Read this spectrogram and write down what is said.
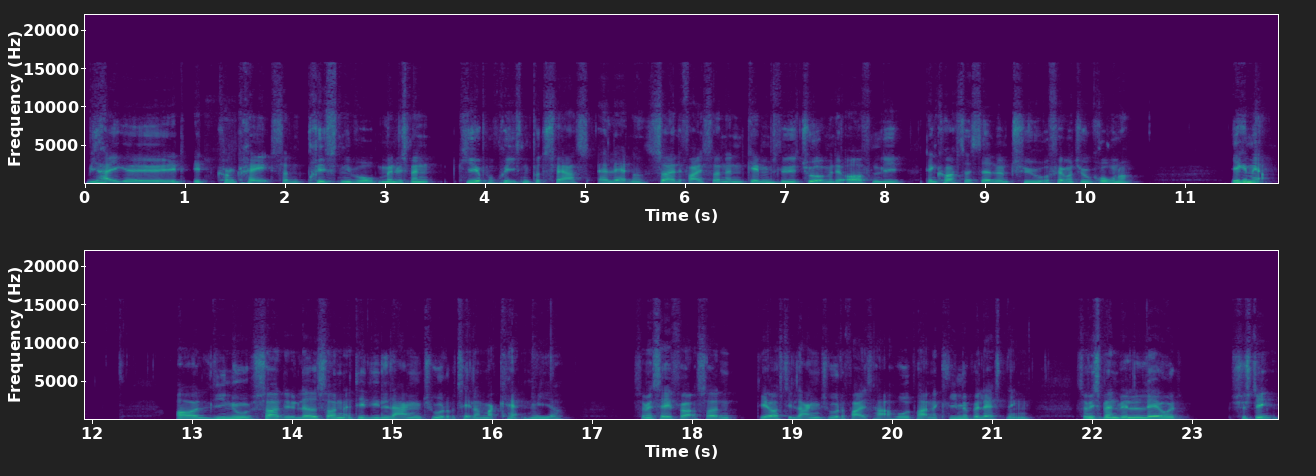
Vi har ikke et, et konkret sådan prisniveau, men hvis man kigger på prisen på tværs af landet, så er det faktisk sådan, at en gennemsnitlig tur med det offentlige, den koster i stedet mellem 20 og 25 kroner. Ikke mere. Og lige nu, så er det lavet sådan, at det er de lange ture, der betaler markant mere. Som jeg sagde før, så er den, det er også de lange ture, der faktisk har hovedparten af klimabelastningen. Så hvis man vil lave et system,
